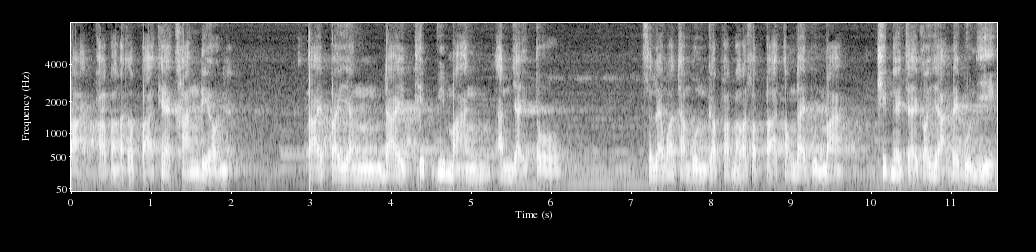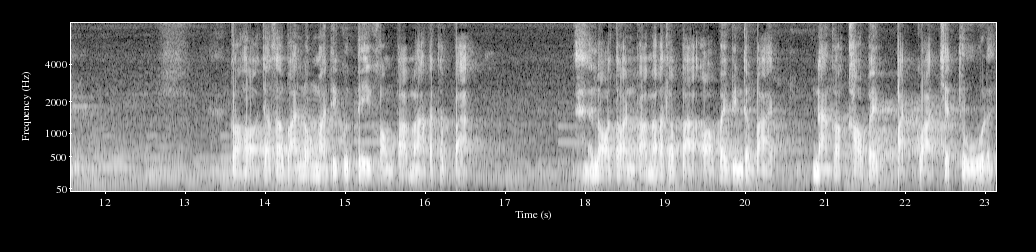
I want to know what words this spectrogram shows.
บาตรพระมหากัสปะแค่ครั้งเดียวเนี่ย ตายไปยังได้ทิพวิมานอันใหญ่โต แสดงว่าทำบุญกับพระมหากัสปะต้องได้บุญมาก คิดในใจก็อยากได้บุญอีก ก็เหาะจากสวรรค์ลงมาที่กุฏิของพระมหากัสปะรอตอนพระมหากัสปะออกไปบิณฑบาตนางก็เข้าไปปัด วาดเช็ดถูเลย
